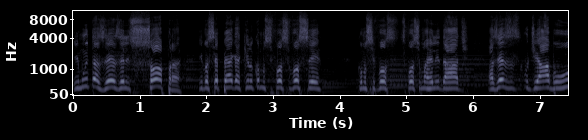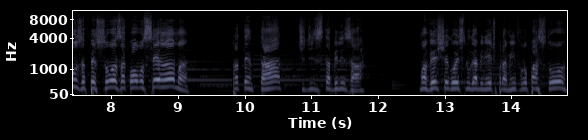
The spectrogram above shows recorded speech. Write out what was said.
E muitas vezes ele sopra e você pega aquilo como se fosse você, como se fosse, fosse uma realidade. Às vezes o diabo usa pessoas a qual você ama para tentar te desestabilizar. Uma vez chegou isso no gabinete para mim e falou, pastor,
